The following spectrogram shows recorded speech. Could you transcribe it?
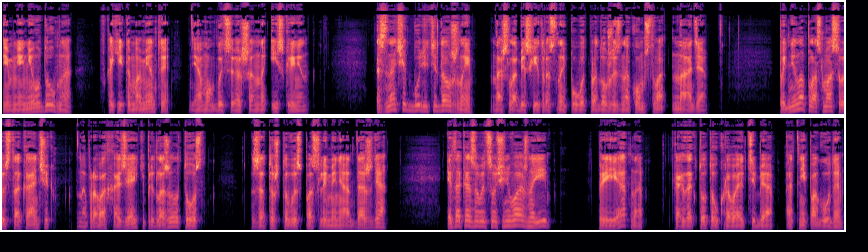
и мне неудобно. В какие-то моменты я мог быть совершенно искренен». «Значит, будете должны», Нашла бесхитростный повод продолжить знакомство Надя. Подняла пластмассовый стаканчик, на правах хозяйки предложила тост. «За то, что вы спасли меня от дождя. Это, оказывается, очень важно и... приятно, когда кто-то укрывает тебя от непогоды».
